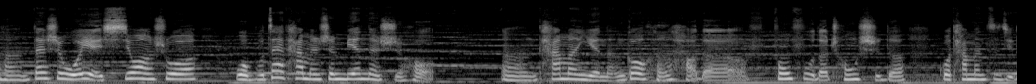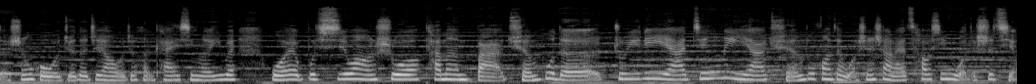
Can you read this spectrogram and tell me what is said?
嗯，但是我也希望说，我不在他们身边的时候。嗯，他们也能够很好的、丰富的、充实的过他们自己的生活，我觉得这样我就很开心了。因为我也不希望说他们把全部的注意力呀、精力呀，全部放在我身上来操心我的事情。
